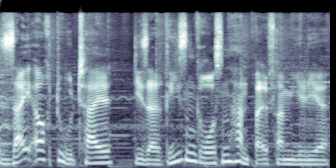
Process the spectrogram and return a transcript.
Sei auch du Teil dieser riesengroßen Handballfamilie.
